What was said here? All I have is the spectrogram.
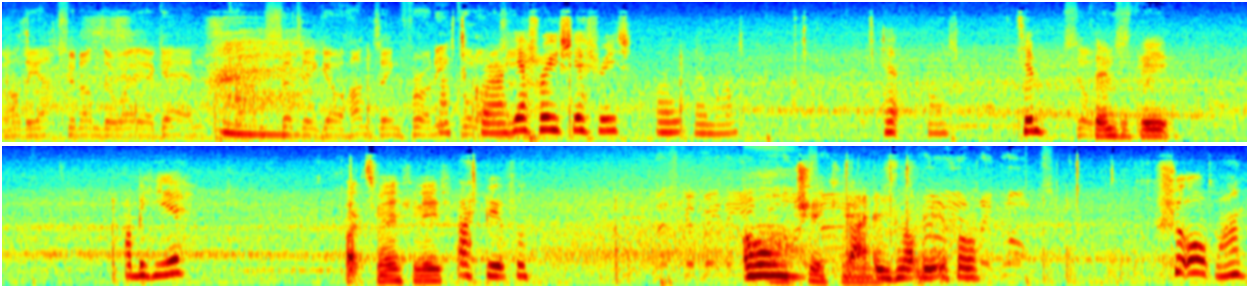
Well, the action underway again. Can City go hunting for an I have to cry. Yes, Reese. Yes, Reese. Oh, no mind. Yep, nice. Tim, Tim to feet. I'll be here. Back to me if you need. That's beautiful. This could be the Oh, Oh, chicken. That is not beautiful. Shut up, man.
